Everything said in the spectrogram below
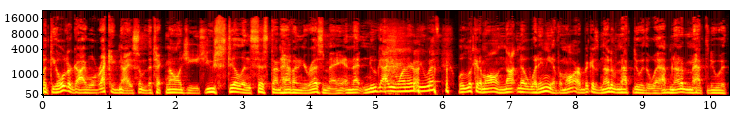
But the older guy will recognize some of the technologies you still insist on having on your resume. And that new guy you want to interview with will look at them all and not know what any of them are because none of them have to do with the web. None of them have to do with,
